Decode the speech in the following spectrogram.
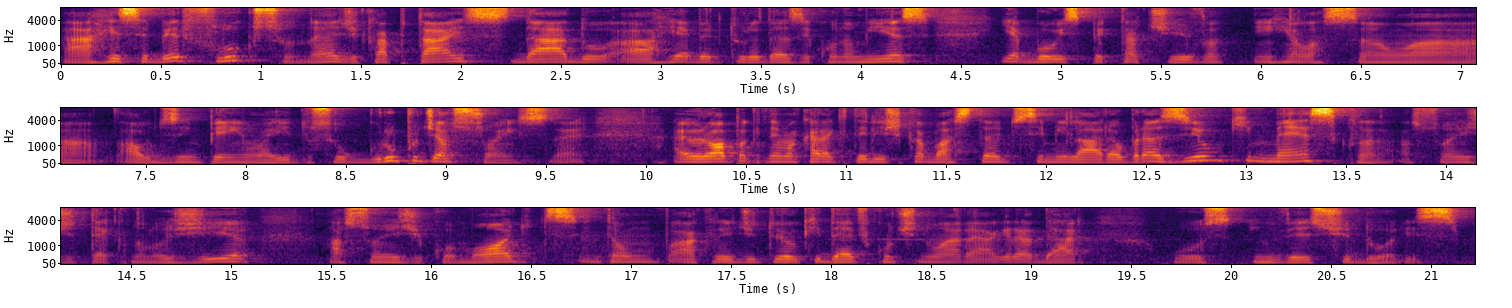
a receber fluxo né, de capitais, dado a reabertura das economias e a boa expectativa em relação a, ao desempenho aí do seu grupo de ações. Né? A Europa que tem uma característica bastante similar ao Brasil, que mescla ações de tecnologia, ações de commodities, então acredito eu que deve continuar a agradar os investidores.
